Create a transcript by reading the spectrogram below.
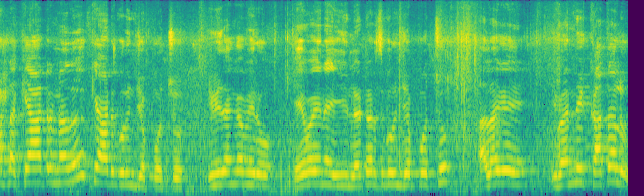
అట్లా క్యాట్ అన్నది క్యాట్ గురించి చెప్పొచ్చు. ఈ విధంగా మీరు ఏవైనా ఈ లెటర్స్ గురించి చెప్పొచ్చు. అలాగే ఇవన్నీ కథలు.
